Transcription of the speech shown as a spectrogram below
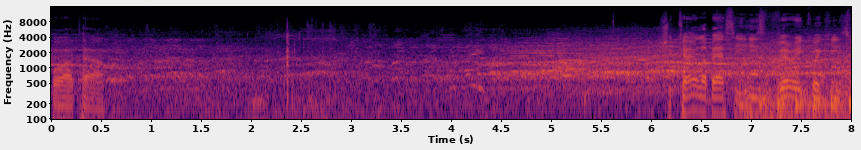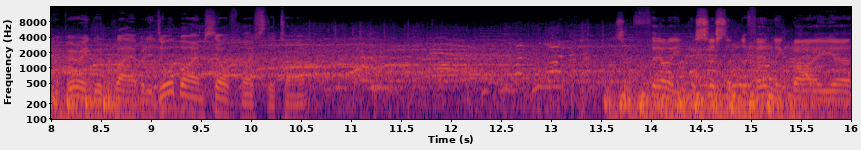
firepower. Shakeel Abbasi, he's very quick, he's a very good player, but he's all by himself most of the time. Some fairly persistent defending by uh,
